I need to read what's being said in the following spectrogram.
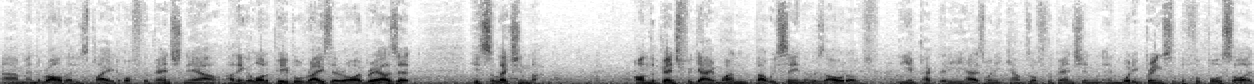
um, and the role that he's played off the bench. Now, I think a lot of people raise their eyebrows at his selection on the bench for game one, but we've seen the result of the impact that he has when he comes off the bench and, and what he brings to the football side,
